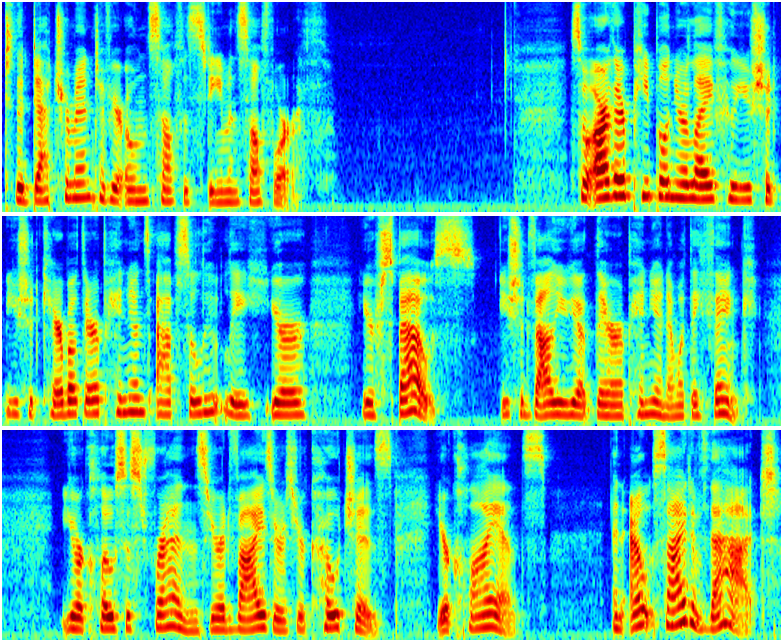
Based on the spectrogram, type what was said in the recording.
to the detriment of your own self esteem and self worth. So are there people in your life who you should you should care about their opinions? Absolutely. Your your spouse, you should value their opinion and what they think your closest friends, your advisors, your coaches, your clients. And outside of that,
